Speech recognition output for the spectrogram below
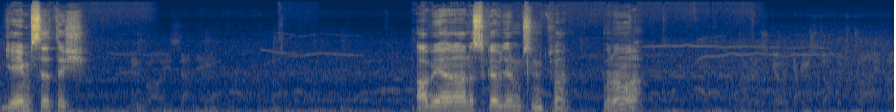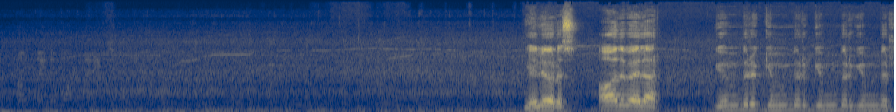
Game satış. Abi yanağını sıkabilir misin lütfen? Bunu mu? Geliyoruz. Hadi beyler. Gümbür gümbür gümbür gümbür.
